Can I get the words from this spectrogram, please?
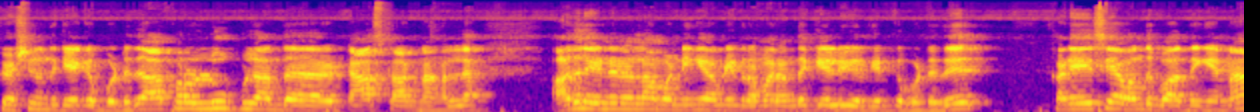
கொஷின் வந்து கேட்கப்பட்டது. அப்புறம் லூப்பில் அந்த டாஸ்க் ஆடினாங்கல்ல அதில் என்னென்னலாம் பண்ணீங்க அப்படின்ற மாதிரி அந்த கேள்விகள் கேட்கப்பட்டது. கடைசியாக வந்து பார்த்தீங்கன்னா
